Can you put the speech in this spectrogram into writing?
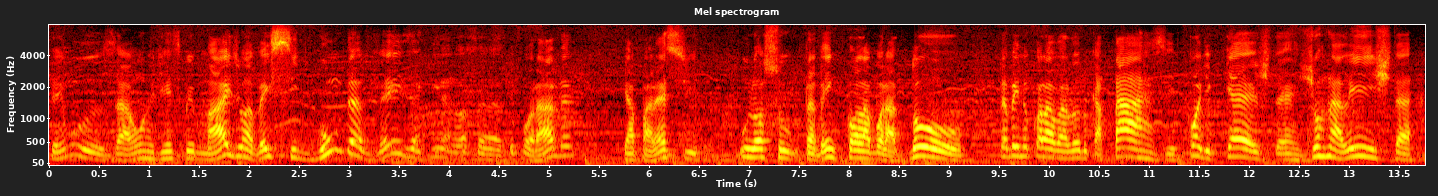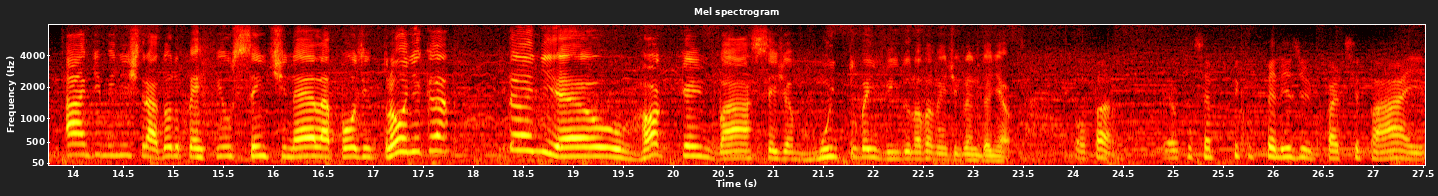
temos a honra de receber mais uma vez, segunda vez aqui na nossa temporada, que aparece o nosso também colaborador, também no colaborador do Catarse, podcaster, jornalista, administrador do perfil Sentinela Positrônica, Daniel Rockenbach. Seja muito bem-vindo novamente, grande Daniel. Opa, eu que sempre fico feliz de participar e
